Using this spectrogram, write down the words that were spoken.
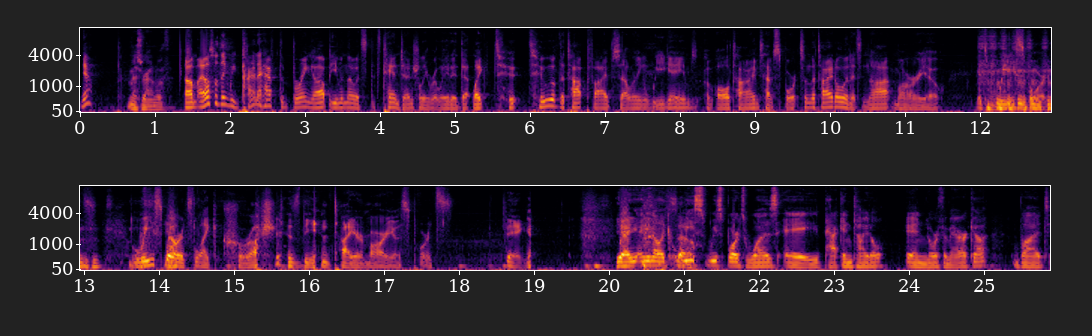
Yeah. mess around with. Um, I also think we kind of have to bring up, even though it's it's tangentially related, that like two two of the top five selling Wii games of all times have sports in the title, and it's not Mario. It's Wii Sports. Wii Sports like crushes the entire Mario Sports thing. Yeah, and you know, like So- Wii, Wii Sports was a pack-in title in North America, but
